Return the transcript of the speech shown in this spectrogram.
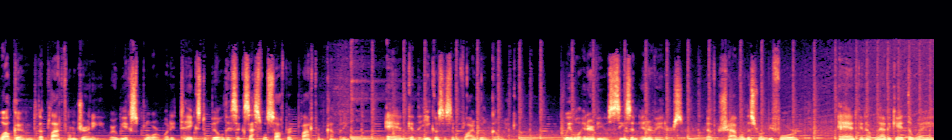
Welcome to the Platform Journey, where we explore what it takes to build a successful software platform company and get the ecosystem flywheel going. We will interview seasoned innovators who have traveled this road before and can help navigate the way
